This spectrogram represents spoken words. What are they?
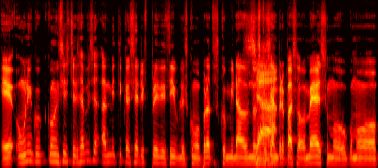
eh, O único que consiste, sabes, as míticas series predicibles Como pratos combinados nos xa. que sempre pasa o mesmo Ou como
